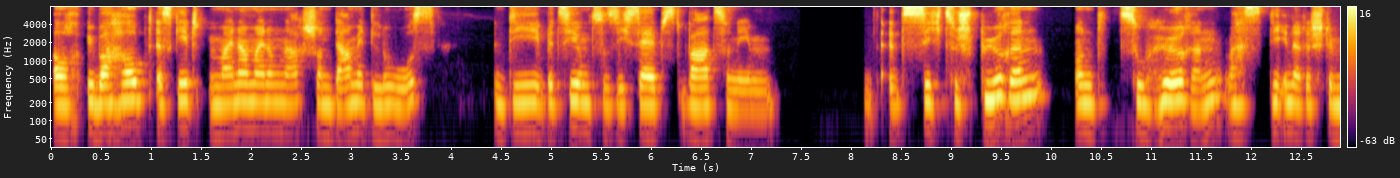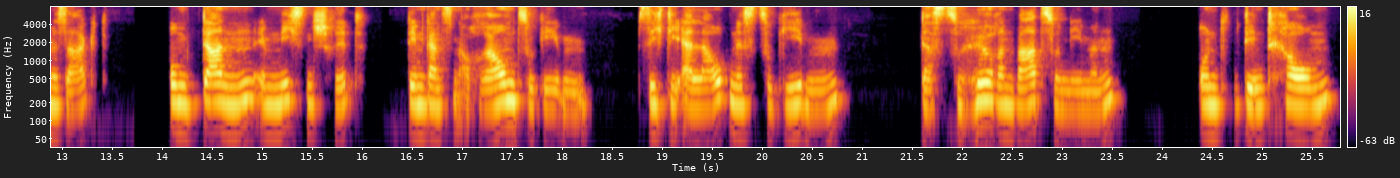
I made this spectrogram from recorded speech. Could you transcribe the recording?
Auch überhaupt, es geht meiner Meinung nach schon damit los, die Beziehung zu sich selbst wahrzunehmen, sich zu spüren und zu hören, was die innere Stimme sagt, um dann im nächsten Schritt dem Ganzen auch Raum zu geben, sich die Erlaubnis zu geben, das zu hören, wahrzunehmen und den Traum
